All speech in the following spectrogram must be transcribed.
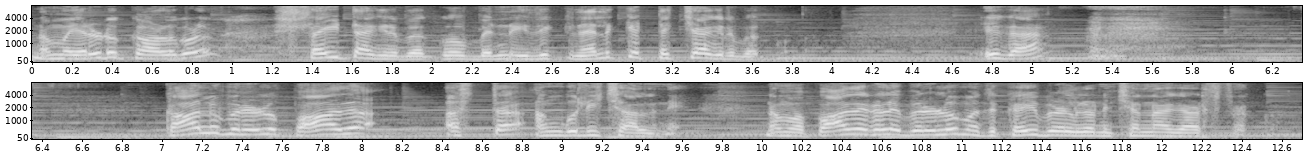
ನಮ್ಮ ಎರಡು ಕಾಳುಗಳು ಸ್ಟ್ರೈಟ್ ಆಗಿರಬೇಕು, ಬೆನ್ನು ಇದಕ್ಕೆ ನೆಲಕ್ಕೆ ಟಚ್ ಆಗಿರಬೇಕು. ಈಗ ಕಾಲು ಬೆರಳು, ಪಾದ ಅಸ್ತ ಅಂಗುಲಿ ಚಾಲನೆ. ನಮ್ಮ ಪಾದಗಳ ಬೆರಳು ಮತ್ತು ಕೈ ಬೆರಳುಗಳನ್ನು ಚೆನ್ನಾಗಿ ಆಡಿಸ್ಬೇಕು.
